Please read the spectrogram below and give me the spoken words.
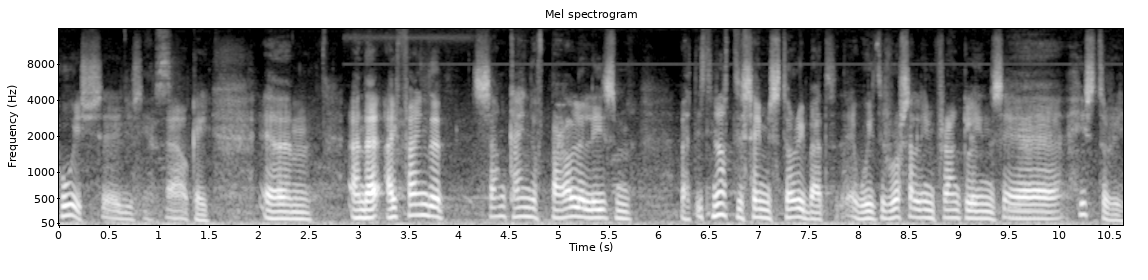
Hewish, uh, you said. Ah, okay. Um, and I, I find that some kind of parallelism, but it's not the same story, but uh, with Rosalind Franklin's uh, history.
